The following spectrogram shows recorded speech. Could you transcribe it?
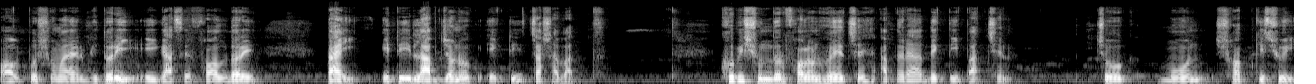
অল্প সময়ের ভিতরেই এই গাছে ফল ধরে, তাই এটি লাভজনক একটি চাষাবাদ। খুবই সুন্দর ফলন হয়েছে, আপনারা দেখতেই পাচ্ছেন। চোখ মন সব কিছুই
